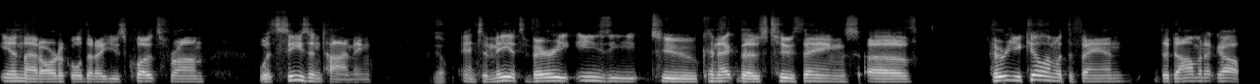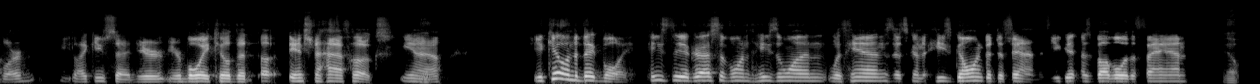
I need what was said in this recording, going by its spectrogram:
in that article that I use quotes from with season timing. Yep. And to me, it's very easy to connect those two things of who are you killing with the fan? The dominant gobbler, like you said, your your boy killed the uh, inch and a half hooks. You know, you're killing the big boy. He's the aggressive one. He's the one with hens that's gonna. He's going to defend. If you get in his bubble with a fan, Yep.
